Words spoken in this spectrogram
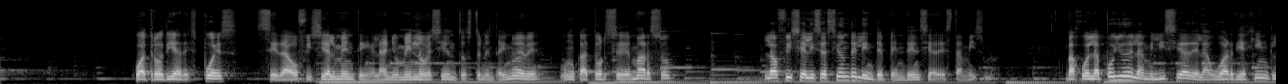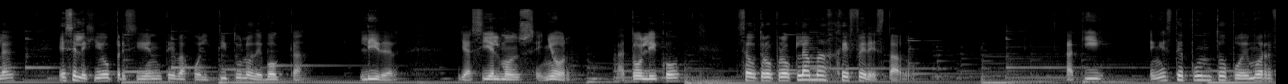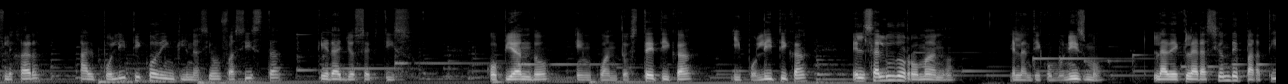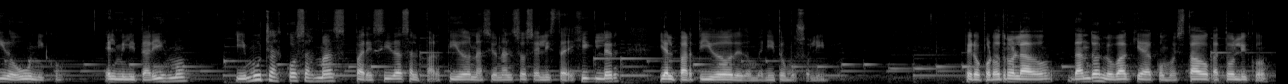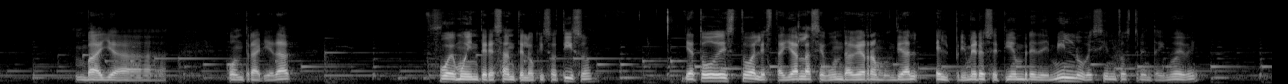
cuatro días después, se da oficialmente en el año 1939, un 14 de marzo, la oficialización de la independencia de esta misma. Bajo el apoyo de la milicia de la Guardia Hinkla, es elegido presidente bajo el título de Vodka, líder, y así el monseñor, católico, se autoproclama jefe de Estado. Aquí, en este punto podemos reflejar al político de inclinación fascista que era Joseph Tiso, copiando, en cuanto estética y política, el saludo romano, el anticomunismo, la declaración de partido único, el militarismo y muchas cosas más parecidas al Partido Nacional Socialista de Hitler y al partido de Don Benito Mussolini. Pero por otro lado, dando a Eslovaquia como Estado católico, vaya contrariedad, fue muy interesante lo que hizo Tiso, y a todo esto al estallar la Segunda Guerra Mundial el 1 de septiembre de 1939,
